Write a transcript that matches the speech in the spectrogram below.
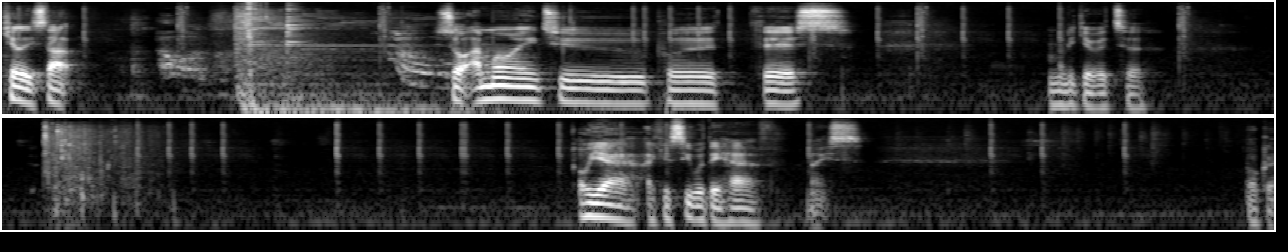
Killy, stop. So I'm going to put this. I'm going to give it to. Oh yeah, I can see what they have. Nice. Okay.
